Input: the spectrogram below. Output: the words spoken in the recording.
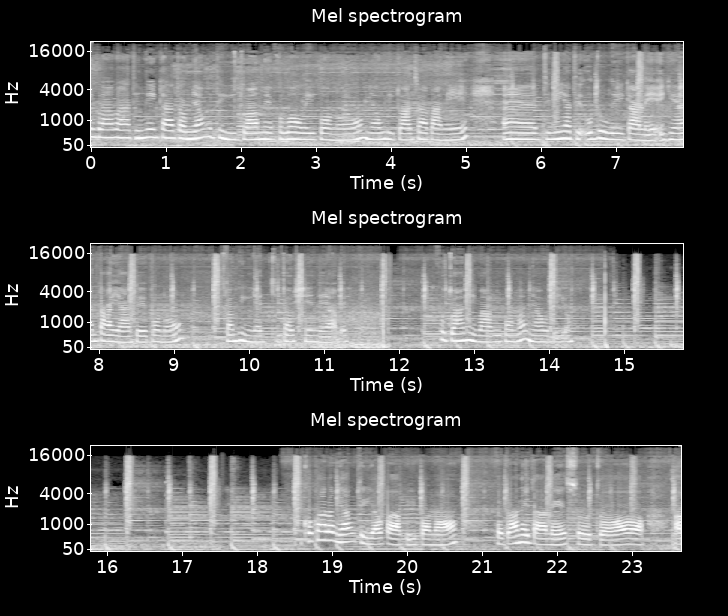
င်္ဂလာပါဒီနေ့ကတော့မြောက်ဦးတီသွားမယ်ဘလော့လေးပေါ့နော်မြောက်ဦးတီသွားကြပါမယ်အဲဒီနေ့ရတဲ့ဥတုလေးကလည်းအရန်တာရတယ်ပေါ့နော်ကောင်းကင်ရဲ့ကြီးတော့ရှင်းနေရပဲခုသွားနေပါပြီပေါ့နော်မြောက်ဦးတီရောခုကတော့မြောက်ဦးတီရောက်ပါပြီပေါ့နော်ဘယ်သွားနေတာလဲဆိုတော့အာ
